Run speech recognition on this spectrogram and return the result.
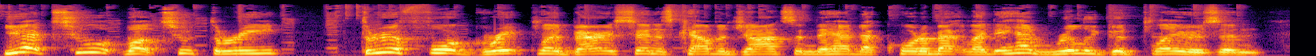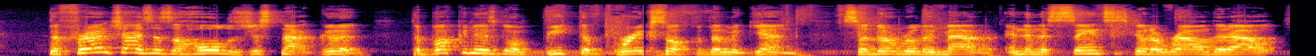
You had two, well, two, three, three or four great play. Barry Sanders, Calvin Johnson. They had that quarterback. Like, they had really good players, and the franchise as a whole is just not good. The Buccaneers going to beat the brakes off of them again, so it don't really matter. And then the Saints is going to round it out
